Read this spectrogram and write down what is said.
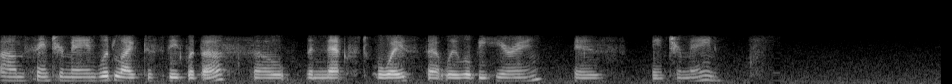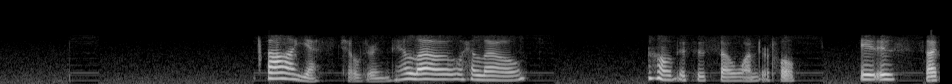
um, Saint Germain would like to speak with us. So the next voice that we will be hearing is Saint Germain. Ah, yes, children. Hello, hello. Oh, this is so wonderful. It is such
